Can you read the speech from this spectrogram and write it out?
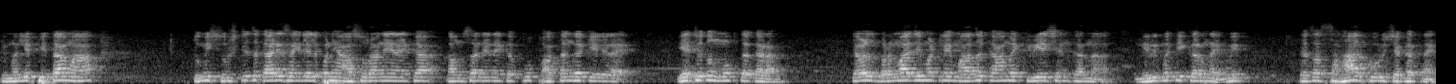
ती म्हणले पितामा तुम्ही सृष्टीचं कार्य सांगितलेलं पण हे आसुराने नाही का कंसाने नाही का खूप आतंक केलेला आहे. याच्यातून मुक्त करा. त्यावेळेस ब्रह्माजी म्हटले माझं काम आहे क्रिएशन करणं निर्मिती करणं. आहे मी त्याचा संहार करू शकत नाही.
